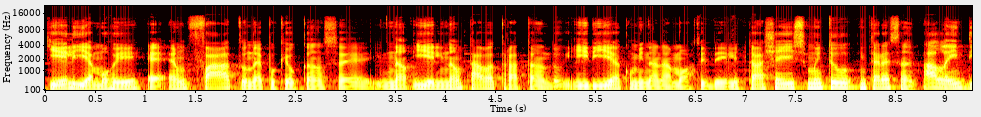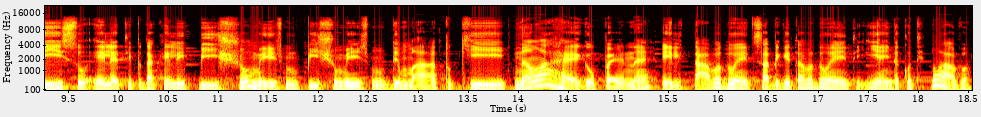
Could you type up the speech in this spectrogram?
que ele ia morrer. É, é um fato, né? Porque o câncer não, e ele não estava tratando, iria culminar na morte dele. Então achei isso muito interessante. Além disso, ele é tipo daquele bicho mesmo, bicho mesmo de mato que não arrega o pé, né? né? Ele tava doente, sabia que estava doente e ainda continuava.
